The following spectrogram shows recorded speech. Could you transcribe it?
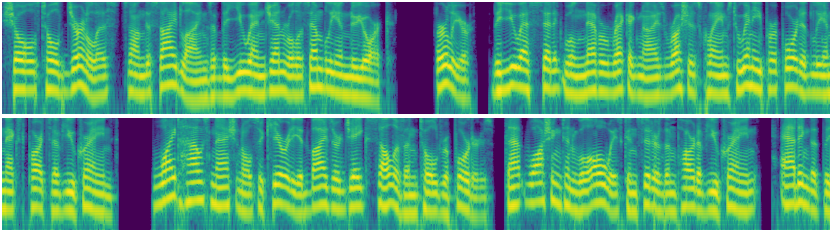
Scholz told journalists on the sidelines of the UN General Assembly in New York. Earlier, the U.S. said it will never recognize Russia's claims to any purportedly annexed parts of Ukraine. White House National Security Advisor Jake Sullivan told reporters that Washington will always consider them part of Ukraine, adding that the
